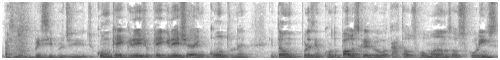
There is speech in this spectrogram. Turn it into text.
partindo do princípio de, de como que é a igreja, porque a igreja é encontro, né? Então, por exemplo, quando Paulo escreveu a carta aos romanos, aos coríntios,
